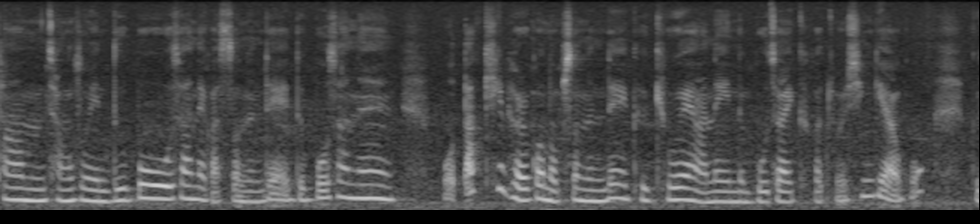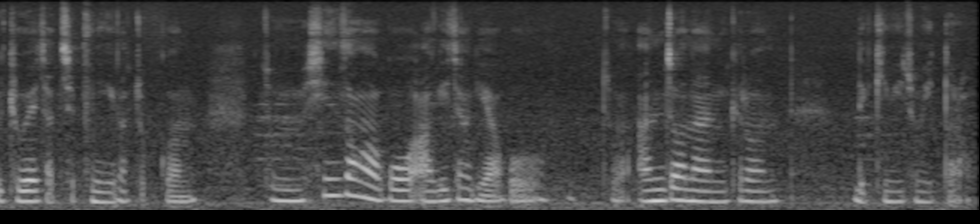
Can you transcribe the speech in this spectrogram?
다음 장소인 느보산에 갔었는데 느보산은 뭐 딱히 별건 없었는데 그 교회 안에 있는 모자이크가 좀 신기하고 그 교회 자체 분위기가 조금 좀 신성하고 아기자기하고 좀 안전한 그런 느낌이 좀 있더라고요.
